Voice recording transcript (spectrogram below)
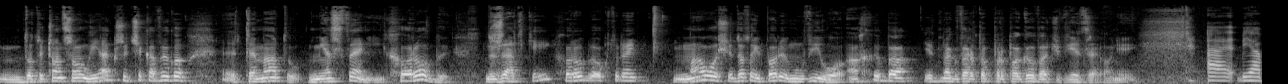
dotyczącą jakże ciekawego e, tematu miasteni, choroby rzadkiej, choroby, o której mało się do tej pory mówiło, a chyba jednak warto propagować wiedzę o niej. E, ja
